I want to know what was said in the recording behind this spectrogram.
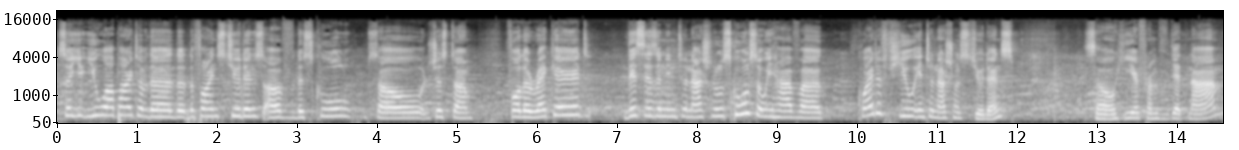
so you, you are part of the, the, the foreign students of the school. So, just um, for the record, this is an international school. So we have uh, quite a few international students. So here from Vietnam,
